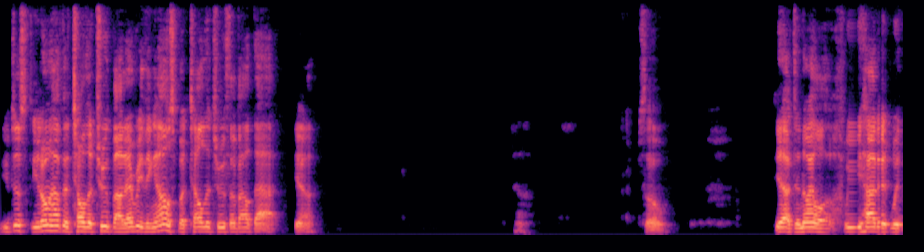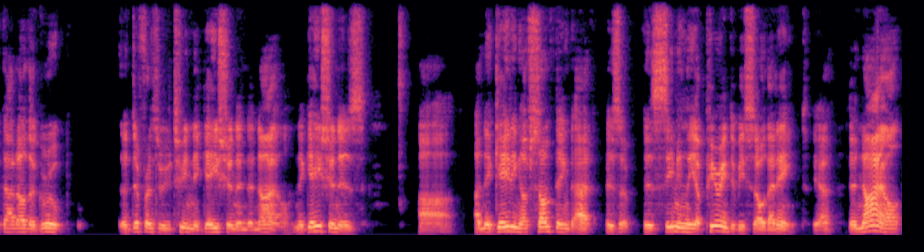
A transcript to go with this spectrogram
you just you don't have to tell the truth about everything else, but tell the truth about that. Yeah. yeah. So, yeah, denial. We had it with that other group. The difference between negation and denial. Negation is uh, a negating of something that is a, is seemingly appearing to be so that ain't. Yeah. Denial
